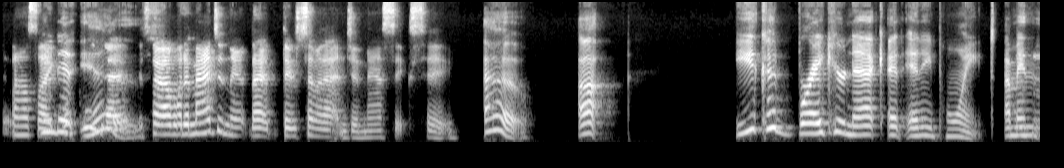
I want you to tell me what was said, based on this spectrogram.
And I was like, it is. So I would imagine that, that there's some of that in gymnastics too. Oh, uh, you could break your neck at any point. I mean, mm-hmm.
